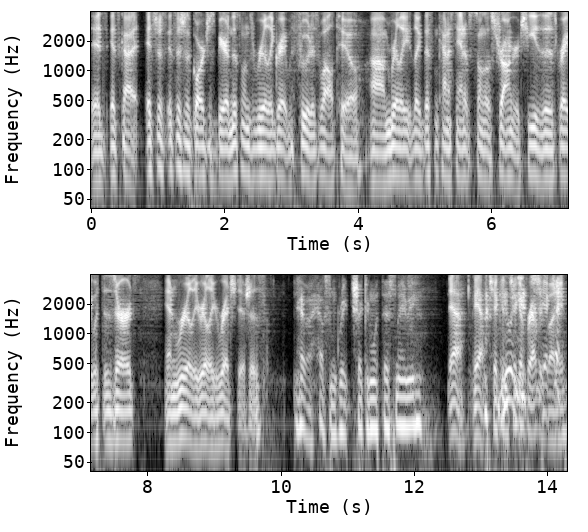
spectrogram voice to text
it, it's got it's just it's just a gorgeous beer, and this one's really great with food as well too. Um, really like this can kind of stand up to some of those stronger cheeses. Great with desserts and really really rich dishes. You have have some great chicken with this, maybe. Yeah, yeah, chicken, chicken for everybody.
